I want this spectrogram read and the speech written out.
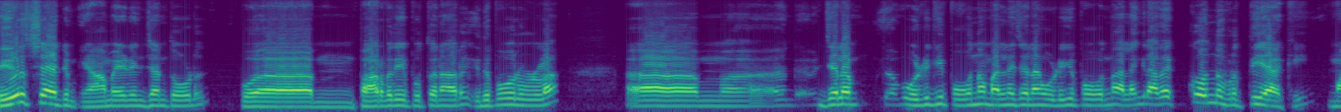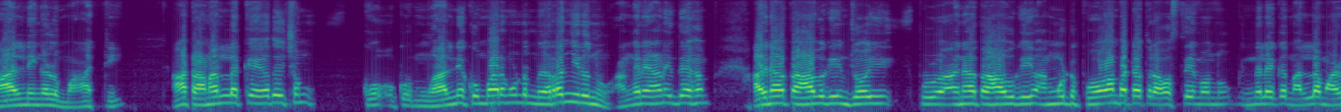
തീർച്ചയായിട്ടും യാമേഴിഞ്ചൻ തോട് പാർവതി പുത്തനാറ് ഇതുപോലുള്ള ജലം ഒഴുകി പോകുന്ന മലിനജലം ഒഴുകി പോകുന്ന അല്ലെങ്കിൽ അതൊക്കെ ഒന്ന് വൃത്തിയാക്കി മാലിന്യങ്ങൾ മാറ്റി ആ ടണലിലൊക്കെ ഏകദേശം മാലിന്യ കുമ്പാരം കൊണ്ട് നിറഞ്ഞിരുന്നു. അങ്ങനെയാണ് ഇദ്ദേഹം അതിനകത്ത് ആവുകയും ജോയി അതിനകത്ത് ആവുകയും അങ്ങോട്ട് പോകാൻ പറ്റാത്തൊരവസ്ഥയും വന്നു. ഇന്നലേക്ക് നല്ല മഴ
